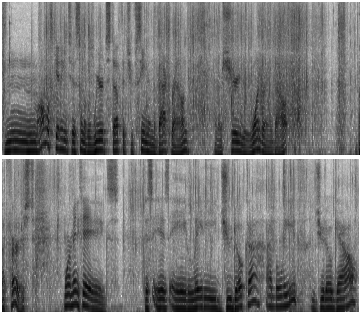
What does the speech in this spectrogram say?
Mm, almost getting to some of the weird stuff that you've seen in the background that I'm sure you're wondering about. But first, more minifigs. This is a lady judoka, I believe, judo gal.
